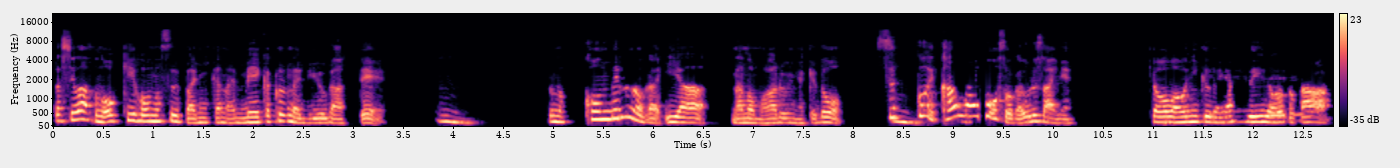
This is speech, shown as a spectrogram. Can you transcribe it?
私はその大きい方のスーパーに行かない明確な理由があって、うんその混んでるのが嫌なのもあるんやけど、すっうんごい館内放送がうるさいね。今日はお肉が安いよとええか、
